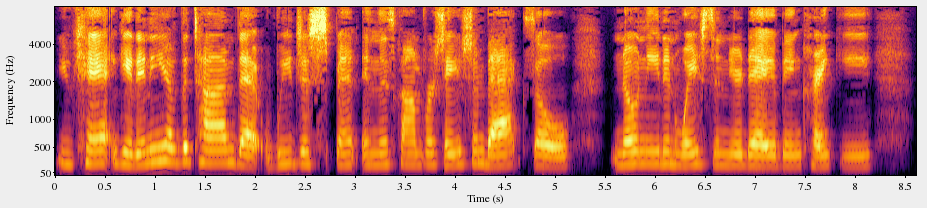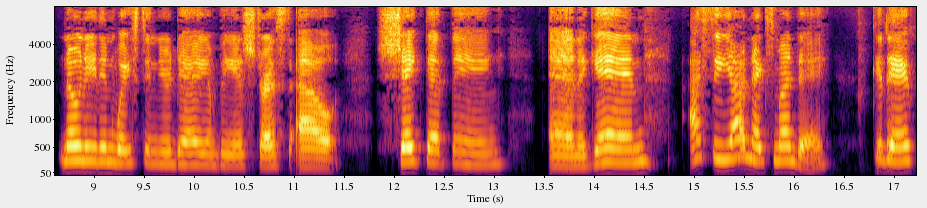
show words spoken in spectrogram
You can't get any of the time that we just spent in this conversation back. So no need in wasting your day being cranky no need in wasting your day and being stressed out. Shake that thing. And again, I see y'all next Monday. Good day.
